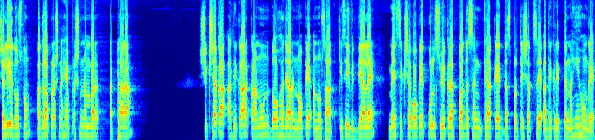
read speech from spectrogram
चलिए दोस्तों, अगला प्रश्न है, प्रश्न नंबर 18 शिक्षा का अधिकार कानून 2009 के अनुसार किसी विद्यालय में शिक्षकों के कुल स्वीकृत पद संख्या के 10 प्रतिशत से अधिक रिक्त नहीं होंगे।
